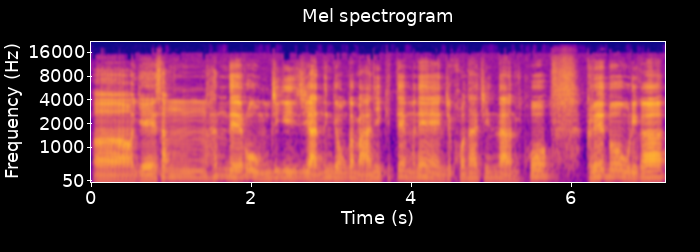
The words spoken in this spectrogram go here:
어, 예상한 대로 움직이지 않는 경우가 많이 있기 때문에 이제 권하지는 않고 그래도 우리가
